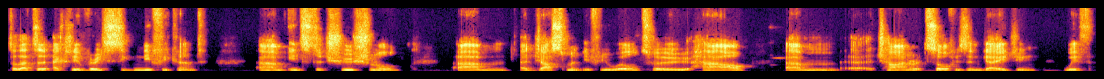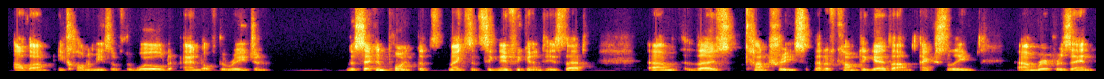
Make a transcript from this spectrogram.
So that's a, actually a very significant um, institutional um, adjustment, if you will, to how um, uh, China itself is engaging with other economies of the world and of the region. The second point that makes it significant is that um, those countries that have come together actually um, represent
